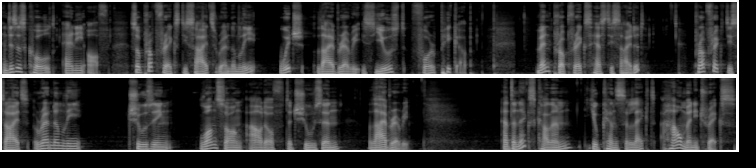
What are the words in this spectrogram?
and this is called any of. So ProppFrexx decides randomly which library is used for pickup. When ProppFrexx has decided, ProppFrexx decides randomly choosing one song out of the chosen library. At the next column, you can select how many tracks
